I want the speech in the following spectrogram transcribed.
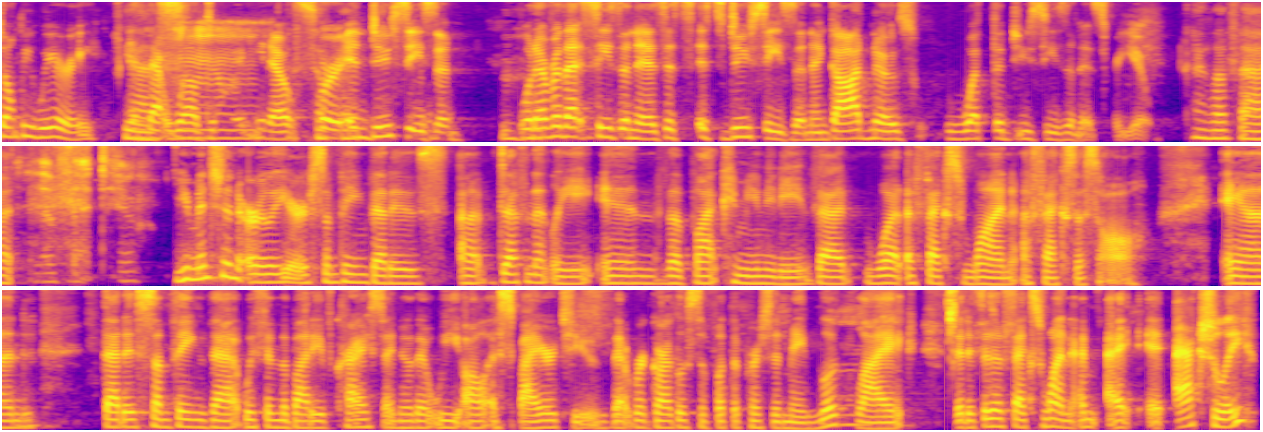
don't be weary yes. in that well doing you know so for good. in due season mm-hmm. whatever that season is it's it's due season and god knows what the due season is for you i love that i love that too you mentioned earlier something that is uh, definitely in the Black community that what affects one affects us all. And that is something that within the body of Christ, I know that we all aspire to, that regardless of what the person may look mm. like, that if it affects one, I, I it actually,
